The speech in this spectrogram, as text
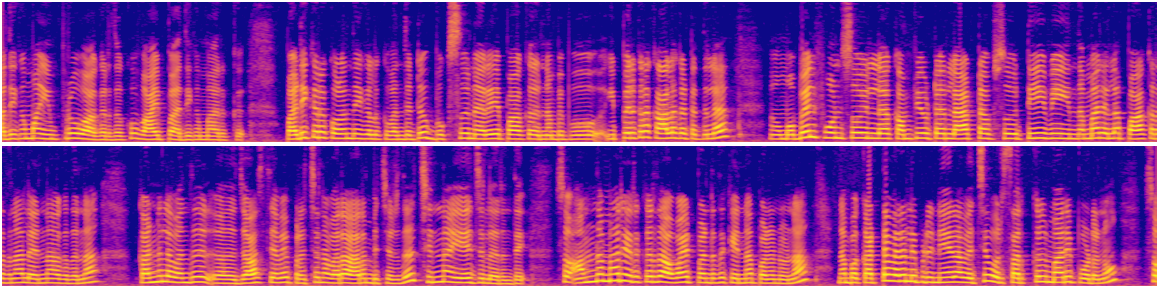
அதிகமாக இம்ப்ரூவ் ஆகிறதுக்கும் வாய்ப்பு அதிகமாக இருக்குது படிக்கிற குழந்தைங்களுக்கு வந்துட்டு புக்ஸு நிறைய பார்க்க நம்ம இப்போது இப்போ இருக்கிற காலகட்டத்தில் மொபைல் ஃபோன்ஸோ இல்லை கம்ப்யூட்டர் லேப்டாப்ஸோ டிவி இந்த மாதிரி எல்லாம் பார்க்கறதுனால என்ன ஆகுதுன்னா கண்ணில் வந்து ஜாஸ்தியாகவே பிரச்சனை வர ஆரம்பிச்சிருது சின்ன ஏஜில் இருந்தே. ஸோ அந்த மாதிரி இருக்கிறத அவாய்ட் பண்ணுறதுக்கு என்ன பண்ணணும்னா நம்ம கட்டை விரல் இப்படி நேராக வச்சு ஒரு சர்க்கிள் மாதிரி போடணும். ஸோ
